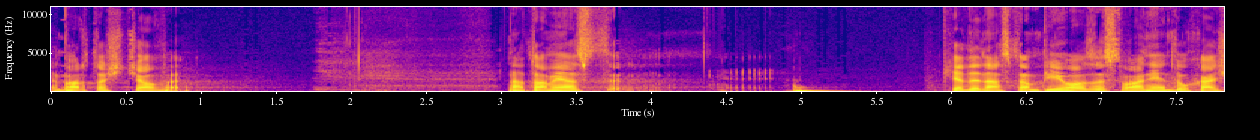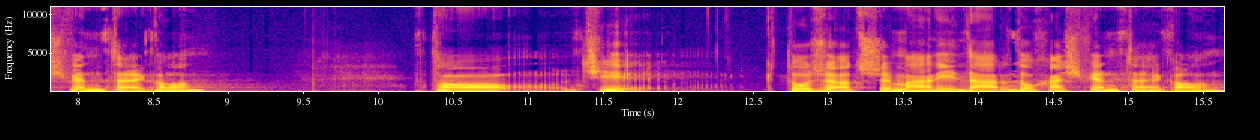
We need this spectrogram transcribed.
wartościowe. Natomiast kiedy nastąpiło zesłanie Ducha Świętego, to ci, którzy otrzymali dar Ducha Świętego,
